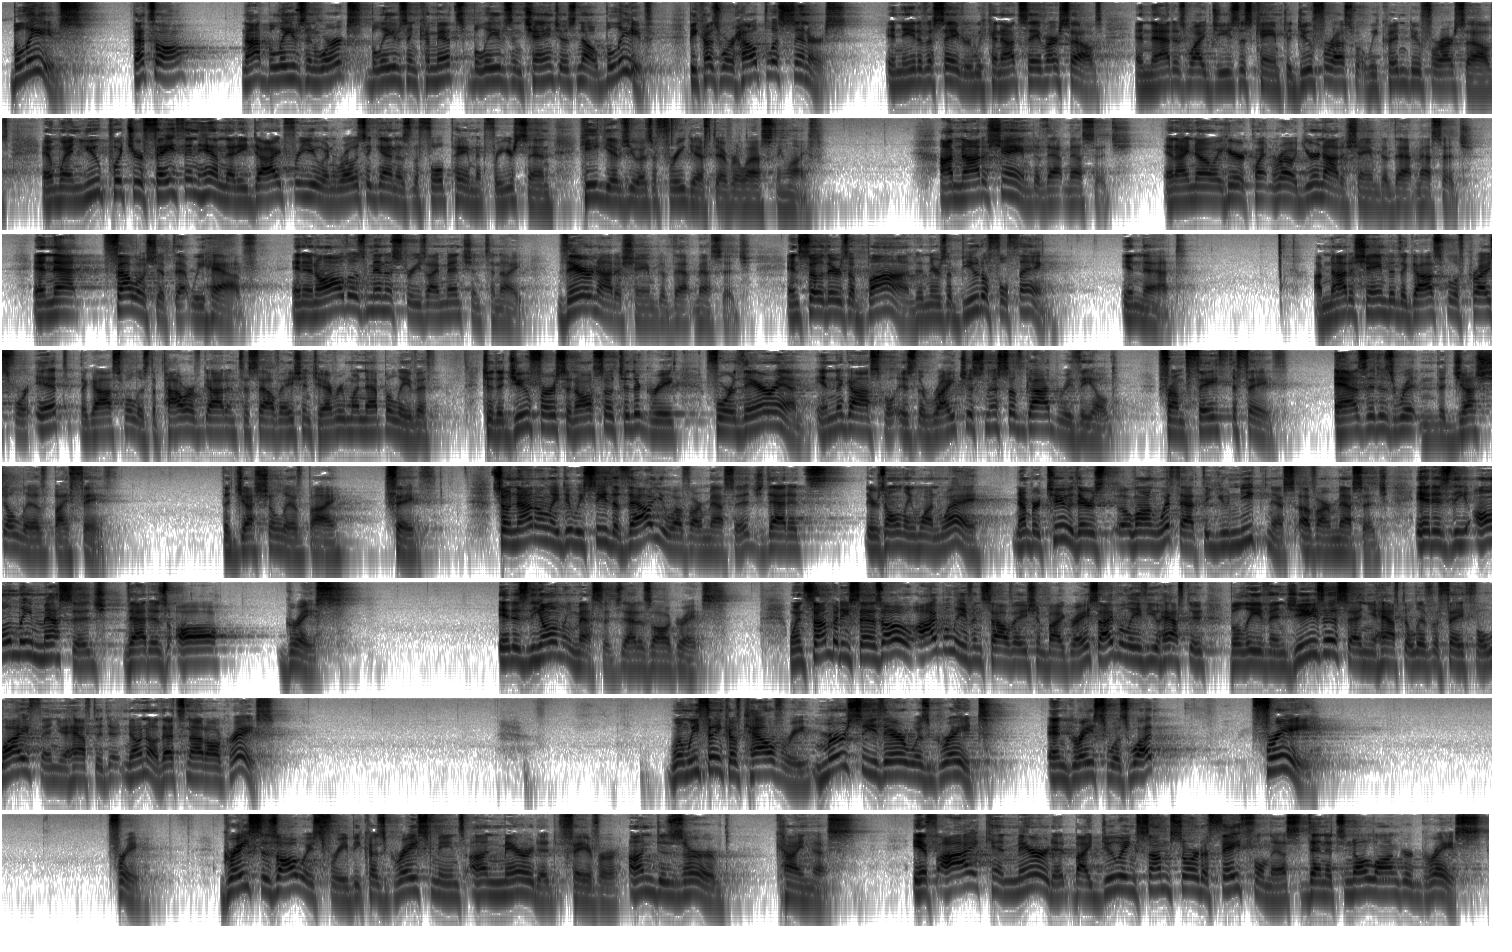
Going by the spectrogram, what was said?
Believes. That's all. Not believes in works, believes in commits, believes in changes. No, believe. Because we're helpless sinners in need of a Savior. We cannot save ourselves. And that is why Jesus came to do for us what we couldn't do for ourselves. And when you put your faith in Him that He died for you and rose again as the full payment for your sin, He gives you as a free gift everlasting life. I'm not ashamed of that message. And I know here at Quentin Road, you're not ashamed of that message. And that fellowship that we have. And in all those ministries I mentioned tonight, they're not ashamed of that message. And so there's a bond and there's a beautiful thing in that. I'm not ashamed of the gospel of Christ, for it, the gospel, is the power of God unto salvation to everyone that believeth, to the Jew first and also to the Greek, for therein, in the gospel, is the righteousness of God revealed from faith to faith. As it is written, the just shall live by faith. The just shall live by faith. So not only do we see the value of our message, that it's, there's only one way. Number two, there's along with that the uniqueness of our message. It is the only message that is all grace. It is the only message that is all grace. When somebody says, Oh, I believe in salvation by grace, I believe you have to believe in Jesus and you have to live a faithful life and you have to. No, no, that's not all grace. When we think of Calvary, mercy there was great, and grace was what? Free. Free. Grace is always free because grace means unmerited favor, undeserved kindness. If I can merit it by doing some sort of faithfulness, then it's no longer grace.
